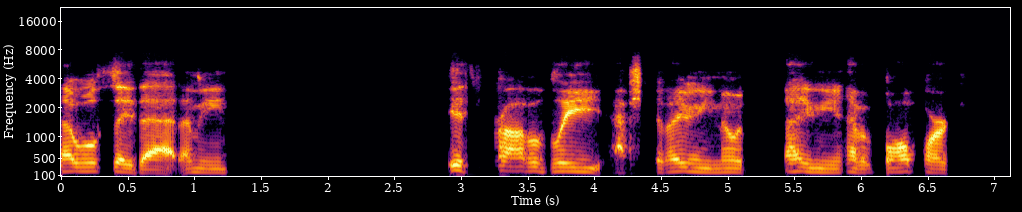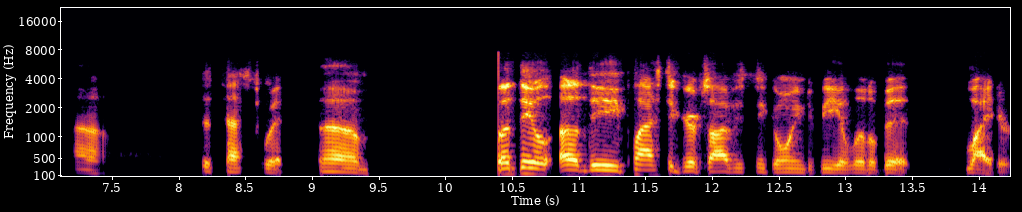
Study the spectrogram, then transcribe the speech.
I will say that. I mean, it's probably ah, I don't even know. I don't even have a ballpark uh, to test with. Um, but the uh, the plastic grip's obviously going to be a little bit lighter.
